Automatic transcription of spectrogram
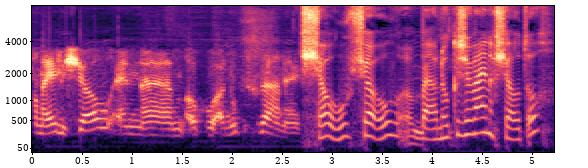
van de hele show en ehm, ook hoe Anouk het gedaan heeft. Show, show. Bij Anouk is er weinig show, toch?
